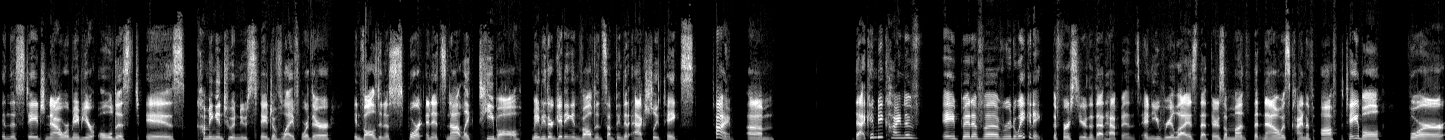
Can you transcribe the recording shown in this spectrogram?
in this stage now where maybe your oldest is coming into a new stage of life where they're involved in a sport and it's not like t-ball, maybe they're getting involved in something that actually takes time. Um, that can be kind of a bit of a rude awakening the first year that that happens and you realize that there's a month that now is kind of off the table for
